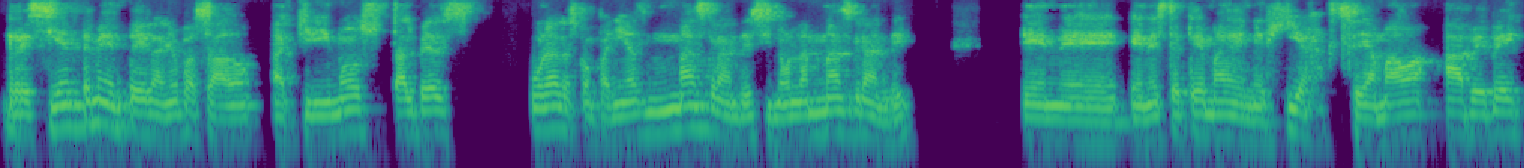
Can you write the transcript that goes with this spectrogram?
Recientemente, el año pasado, adquirimos tal vez una de las compañías más grandes, si no la más grande, en, eh, en este tema de energía. Se llamaba ABB.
